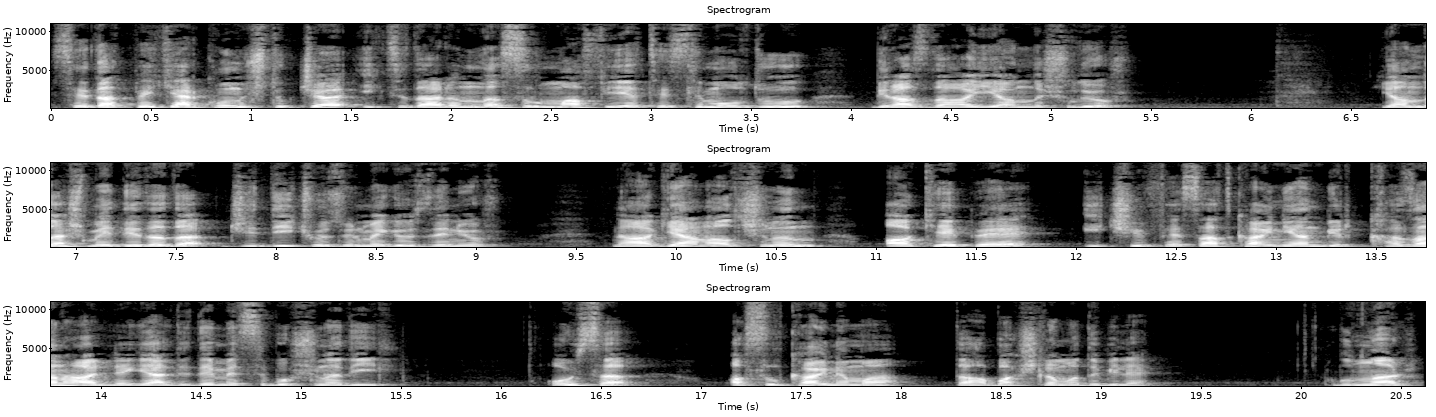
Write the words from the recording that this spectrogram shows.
Sedat Peker konuştukça iktidarın nasıl mafyaya teslim olduğu biraz daha iyi anlaşılıyor. Yandaş medyada da ciddi çözülme gözleniyor. Nagihan Alçı'nın AKP içi fesat kaynayan bir kazan haline geldi demesi boşuna değil. Oysa asıl kaynama daha başlamadı bile. Bunlar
